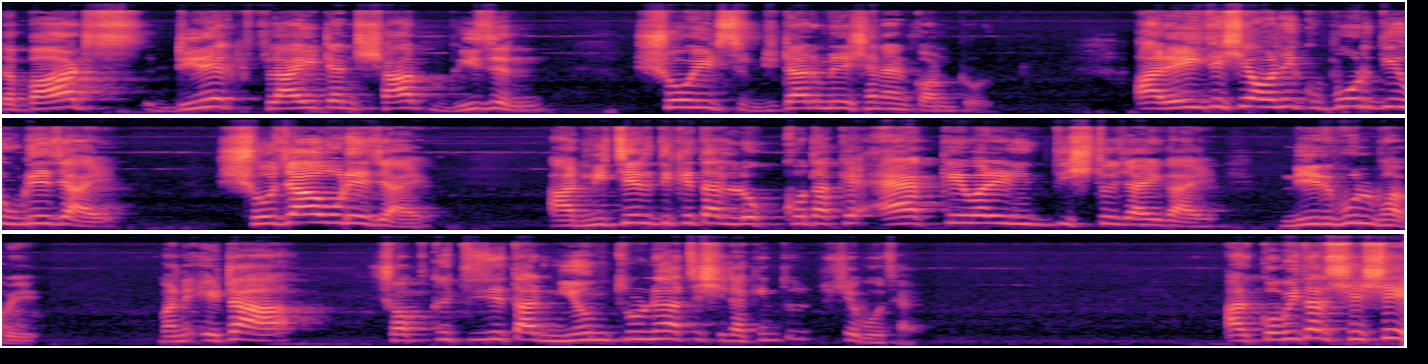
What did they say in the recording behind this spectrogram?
The bird's direct flight and sharp vision show its determination and control আর এই যে সে অনেক উপর দিয়ে উড়ে যায়, সোজা উড়ে যায় আর নিচের দিকে তার লক্ষ্য থাকে একেবারে নির্দিষ্ট জায়গায়, নির্ভুলভাবে। মানে এটা সব কিছু যে তার নিয়ন্ত্রণে আছে সেটা কিন্তু সে বোঝায়। আর কবিতার শেষে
